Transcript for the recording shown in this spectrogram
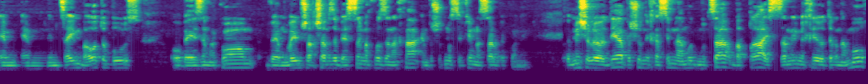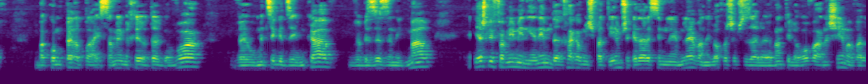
הם, הם נמצאים באוטובוס או באיזה מקום והם רואים שעכשיו זה ב-20% הנחה, הם פשוט מוסיפים לסל וקונים. מי שלא יודע, פשוט נכנסים לעמוד מוצר, ב price שמים מחיר יותר נמוך, ב compare price שמים מחיר יותר גבוה והוא מציג את זה עם קו ובזה זה נגמר. יש לפעמים עניינים, דרך אגב, משפטיים שכדאי לשים להם לב, אני לא חושב שזה רלוונטי לרוב האנשים, אבל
